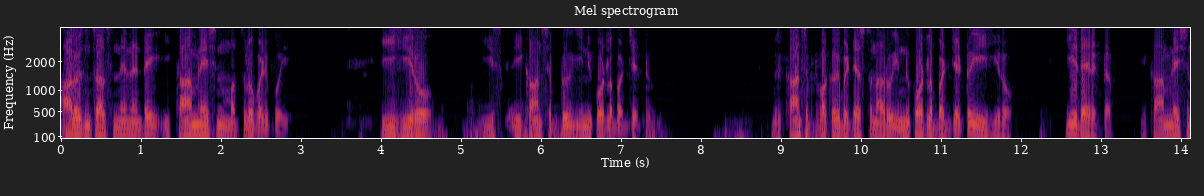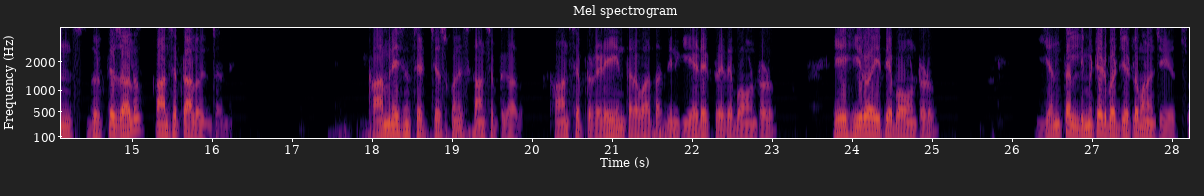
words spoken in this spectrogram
ఆలోచించాల్సింది ఏంటంటే ఈ కాంబినేషన్ మత్తులో పడిపోయి ఈ హీరో ఈ ఈ కాన్సెప్ట్ ఇన్ని కోట్ల బడ్జెట్ మీరు కాన్సెప్ట్ పక్కకు పెట్టేస్తున్నారు ఇన్ని కోట్ల బడ్జెట్ ఈ హీరో ఈ డైరెక్టర్ ఈ కాంబినేషన్స్ దొరికితే చాలు కాన్సెప్ట్ ఆలోచించండి. కాంబినేషన్ సెట్ చేసుకునేసి కాన్సెప్ట్ కాదు. కాన్సెప్ట్ రెడీ అయిన తర్వాత దీనికి ఏ డైరెక్టర్ అయితే బాగుంటాడు ఏ హీరో అయితే బాగుంటాడు ఎంత లిమిటెడ్ బడ్జెట్లో మనం చేయొచ్చు.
